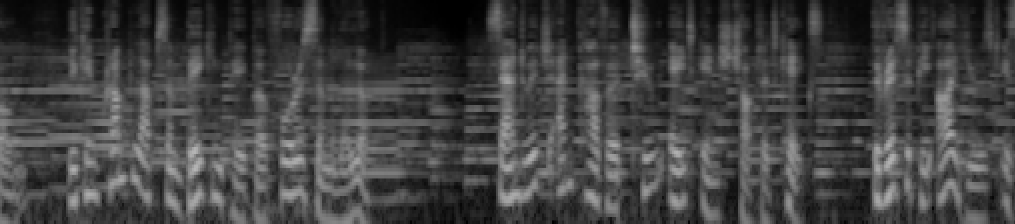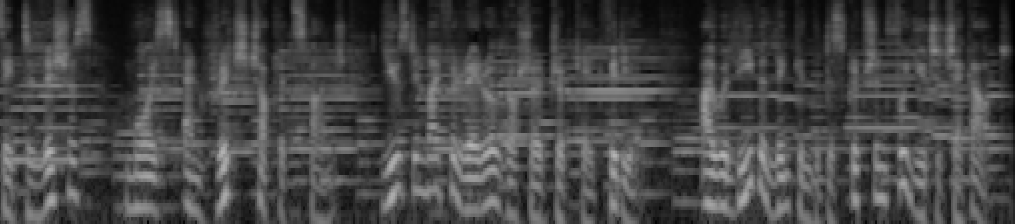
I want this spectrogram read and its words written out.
foam, you can crumple up some baking paper for a similar look. Sandwich and cover two 8-inch chocolate cakes. The recipe I used is a delicious, moist and rich chocolate sponge used in my Ferrero Rocher drip cake video. I will leave a link in the description for you to check out.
